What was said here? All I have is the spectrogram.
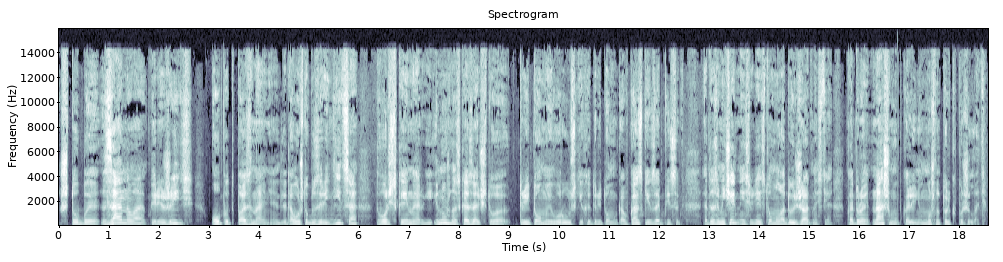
чтобы заново пережить опыт познания, для того, чтобы зарядиться творческой энергией. И нужно сказать, что три тома его русских и три тома кавказских записок – это замечательное свидетельство молодой жадности, которое нашему поколению можно только пожелать.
